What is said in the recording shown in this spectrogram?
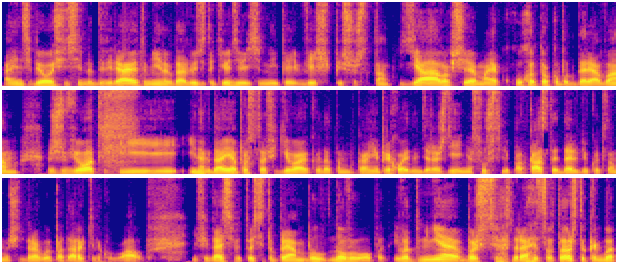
они тебе очень сильно доверяют, и мне иногда люди такие удивительные вещи пишут, что там, я вообще, моя кукуха только благодаря вам живет, и иногда я просто офигеваю, когда там ко мне приходят на день рождения слушатели подкаста и дарят мне какой-то там очень дорогой подарок, я такой, вау, нифига себе, то есть это прям был новый опыт. И вот мне больше всего нравится в том, что как бы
